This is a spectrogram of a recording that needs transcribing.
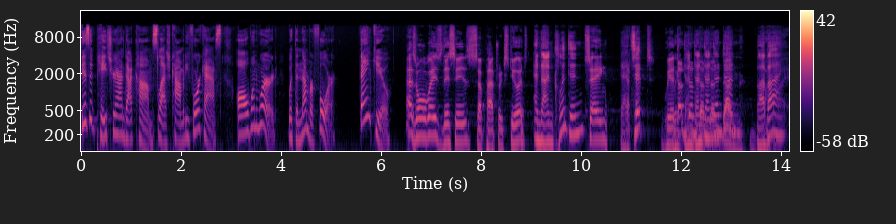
Visit patreon.com slash comedy forecast, all one word, with the number four. Thank you. As always, this is Sir Patrick Stewart And I'm Clinton. saying, That's That's, it. it. We're, done, done, done, done, done. Bye bye.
